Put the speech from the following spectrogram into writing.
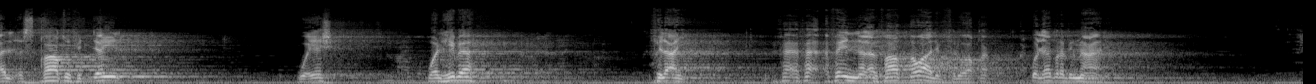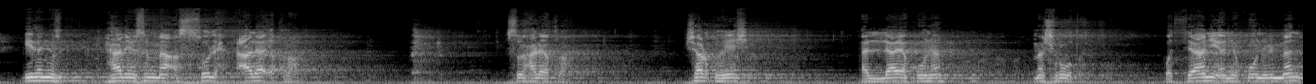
الإسقاط في الدين وإيش؟ والهبة في العين. فإن الألفاظ قوالب في الواقع والعبرة بالمعاني. إذا هذا يسمى الصلح على إقرار. الصلح على إقرار. شرطه إيش؟ أن لا يكون مشروطا. والثاني أن يكون ممن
